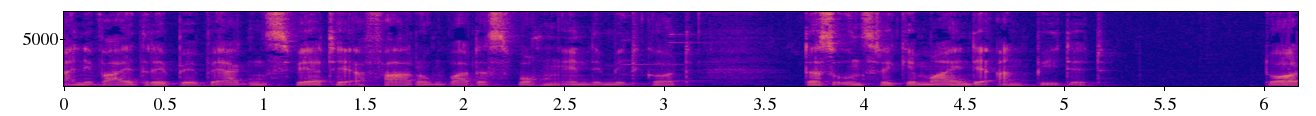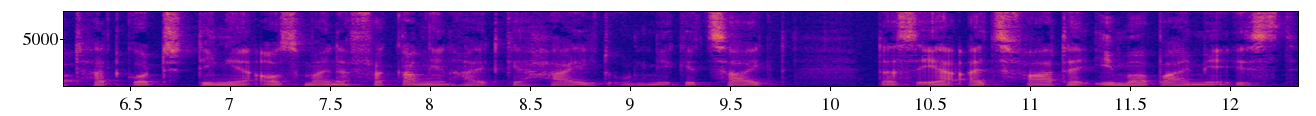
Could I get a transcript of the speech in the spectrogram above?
Eine weitere bemerkenswerte Erfahrung war das Wochenende mit Gott, das unsere Gemeinde anbietet. Dort hat Gott Dinge aus meiner Vergangenheit geheilt und mir gezeigt, dass er als Vater immer bei mir ist.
